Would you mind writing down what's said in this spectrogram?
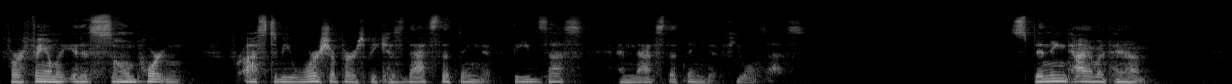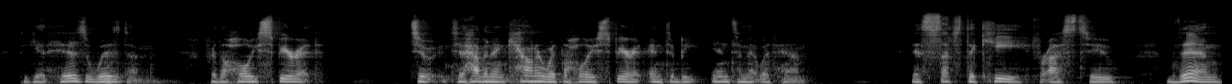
for a family, it is so important us to be worshipers because that's the thing that feeds us, and that's the thing that fuels us. Spending time with Him to get His wisdom for the Holy Spirit, to, to have an encounter with the Holy Spirit, and to be intimate with Him is such the key for us to then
